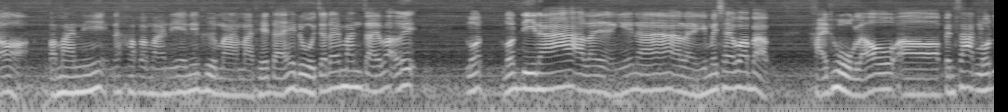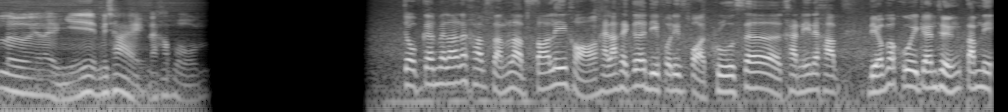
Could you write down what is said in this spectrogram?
ก็ประมาณนี้นะครับประมาณนี้นี่คือมามาเทสได้ให้ดูจะได้มั่นใจว่า เอ้ยรถรถดีนะ อะไรอย่างนี้นะ อะไรอย่างนี้ไม่ใช่ว่าแบบายถูกแล้วเอ่อเป็นซากรถเลยอะไรอย่างนี้ไม่ใช่นะครับผม จบกันไปแล้วนะครับสำหรับสตอรี่ของ h i l u x Tiger D40 Sport Cruiser คันนี้นะครับ เดี๋ยวมาคุยกันถึงตำหนิ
